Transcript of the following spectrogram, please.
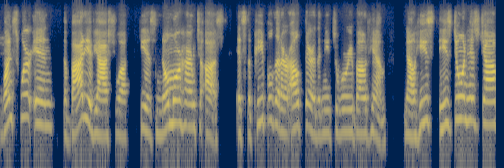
Once we're in the body of Yahshua, he is no more harm to us. It's the people that are out there that need to worry about him. Now he's he's doing his job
